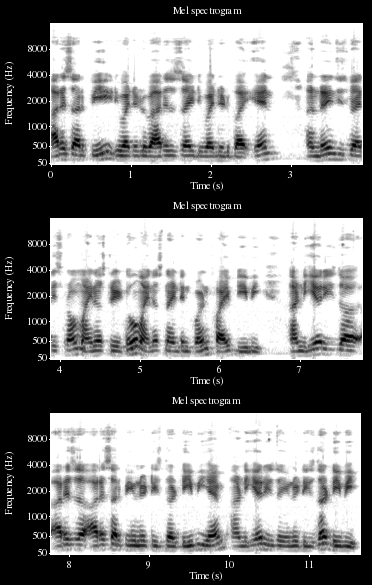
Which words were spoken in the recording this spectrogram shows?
RSRP divided by RSSI divided by n and range is varies from minus 3 to minus 19.5 dB and here is the RS, RSRP unit is the dBm and here is the unit is the dB.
